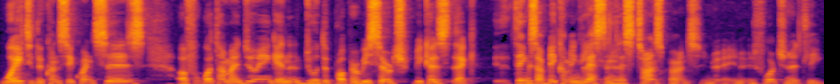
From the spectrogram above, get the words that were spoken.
wait the consequences of what am I doing and do the proper research because like things are becoming less and less transparent, unfortunately.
